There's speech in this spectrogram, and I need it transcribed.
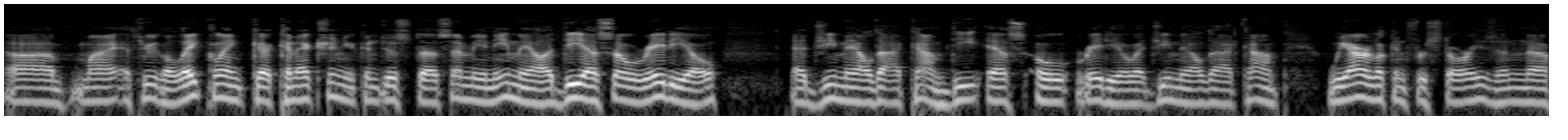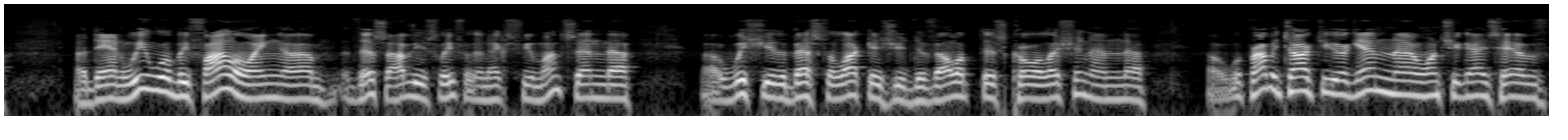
uh, my through the LakeLink uh, connection. You can just uh, send me an email at dsoradio at gmail.com. dsoradio at gmail.com. We are looking for stories and. Uh, uh, Dan, we will be following uh, this obviously for the next few months, and uh, uh, wish you the best of luck as you develop this coalition. And we'll probably talk to you again uh, once you guys have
